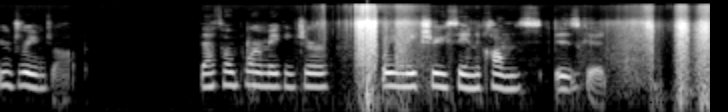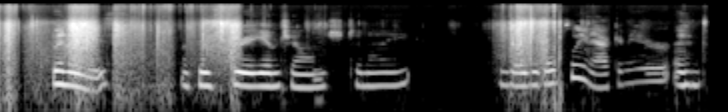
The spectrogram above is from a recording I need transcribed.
your dream job. That's how important making sure what you make sure you say in the comments is good. But anyways, my first 3 a.m. challenge tonight. You guys, like, I'm playing Akinator, and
